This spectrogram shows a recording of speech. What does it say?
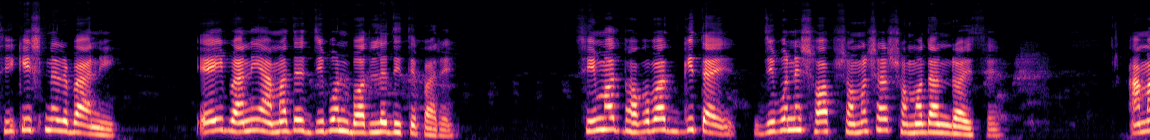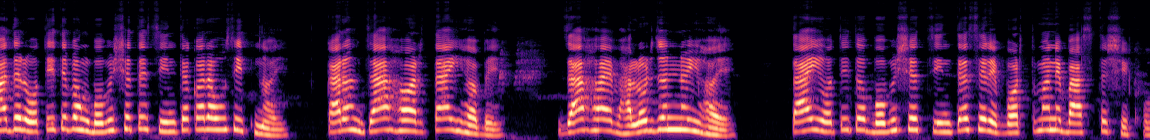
শ্রীকৃষ্ণের বাণী। এই বাণী আমাদের জীবন বদলে দিতে পারে। শ্রীমদ্ ভগবদ্গীতায় জীবনে সব সমস্যার সমাধান রয়েছে। আমাদের অতীত এবং ভবিষ্যতে চিন্তা করা উচিত নয়, কারণ যা হওয়ার তাই হবে, যা হয় ভালোর জন্যই হয়। তাই অতীত ও ভবিষ্যৎ চিন্তা ছেড়ে বর্তমানে বাঁচতে শেখো।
